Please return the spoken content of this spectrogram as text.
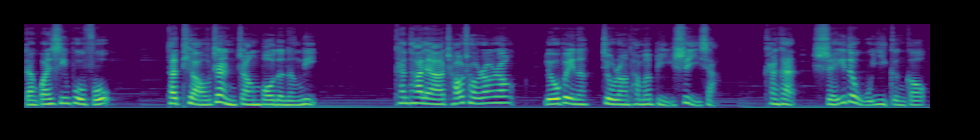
但关兴不服，他挑战张苞的能力。看他俩吵吵嚷嚷，刘备呢就让他们比试一下，看看谁的武艺更高。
